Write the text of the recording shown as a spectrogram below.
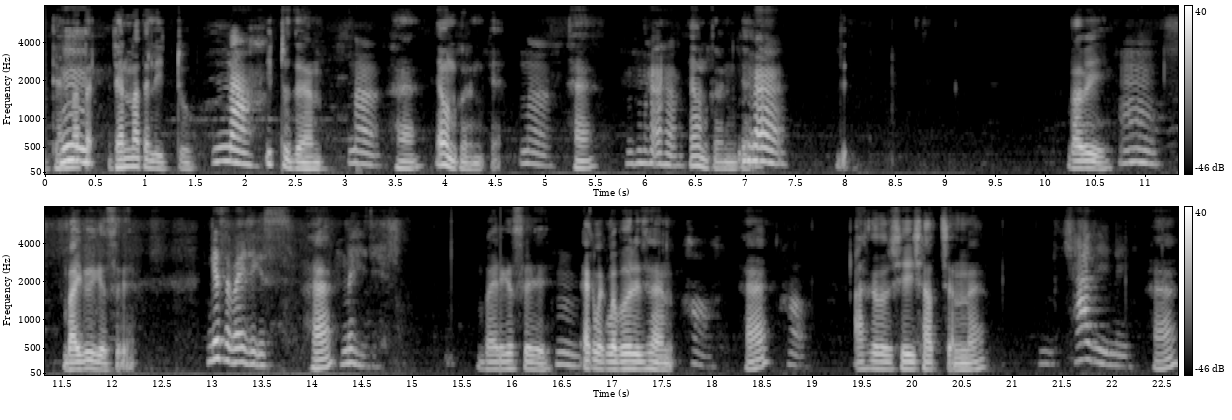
তা- দেন না তাহলে একটু না। একটু দেন। না। হ্যাঁ এমন করেন কে? না। হ্যাঁ। এমন করেন কে? না। ভাবি হুম। বাইক গেছে? গেছে বাইরে গেছে। হ্যাঁ? বাইরে। বাইরে গেছে? হুম। একলা একলা বেরিয়েছেন হ্যাঁ। হ্যাঁ? হ্যাঁ। আজকে তো সেই সাজছেন না? সাজি নেই। হ্যাঁ?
